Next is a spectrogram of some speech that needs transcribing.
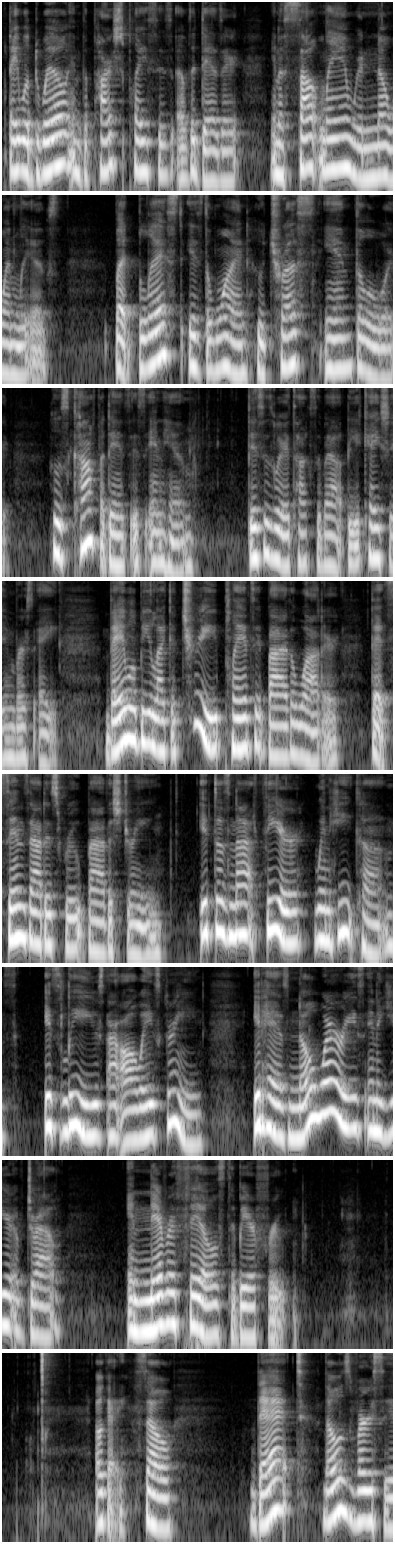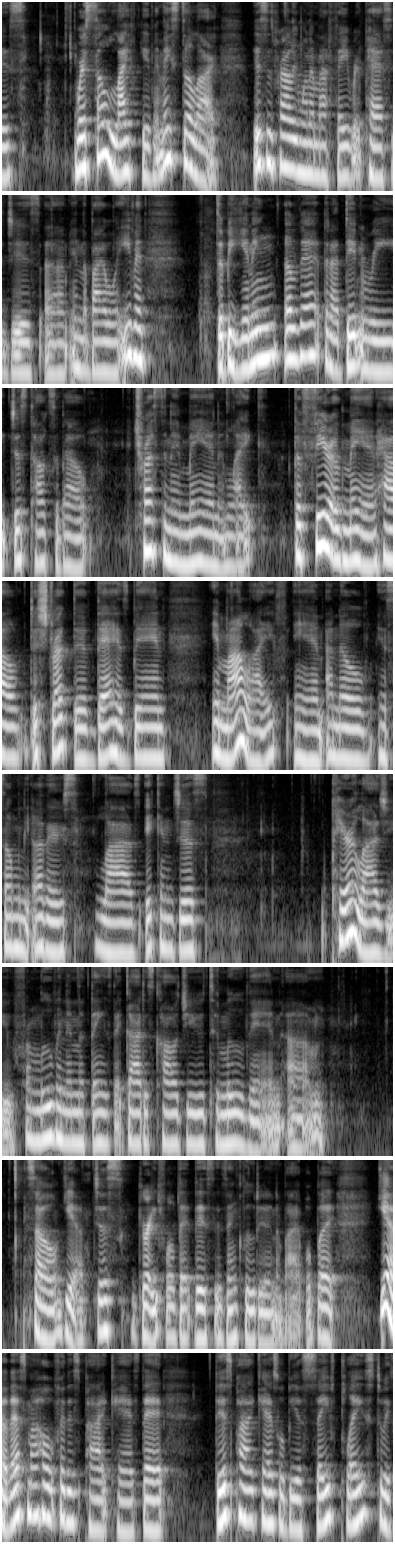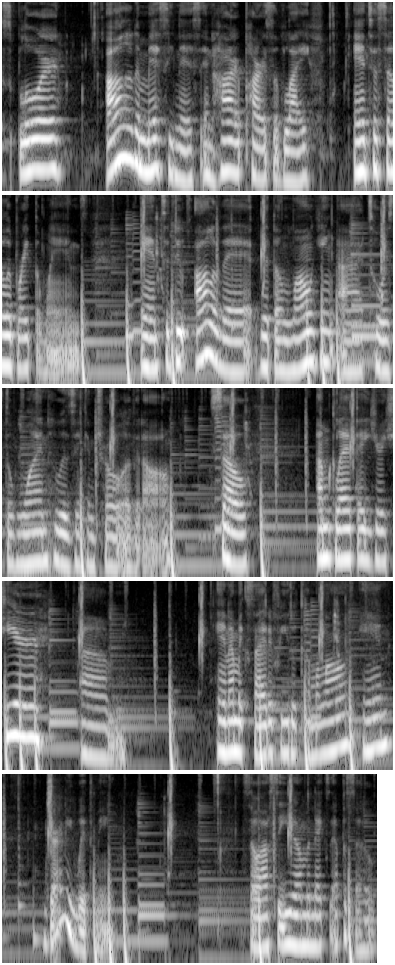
They will dwell in the parched places of the desert, in a salt land where no one lives. But blessed is the one who trusts in the Lord, whose confidence is in him. This is where it talks about the acacia in verse 8. They will be like a tree planted by the water that sends out its root by the stream. It does not fear when heat comes. Its leaves are always green. It has no worries in a year of drought and never fails to bear fruit. Okay, so that those verses were so life-giving. They still are. This is probably one of my favorite passages um, in the Bible. Even the beginning of that that I didn't read just talks about trusting in man and like the fear of man, how destructive that has been in my life. And I know in so many others' lives, it can just paralyze you from moving in the things that God has called you to move in. Um, so, yeah, just grateful that this is included in the Bible. But yeah, that's my hope for this podcast that this podcast will be a safe place to explore all of the messiness and hard parts of life and to celebrate the wins. And to do all of that with a longing eye towards the one who is in control of it all. So I'm glad that you're here. Um, and I'm excited for you to come along and journey with me. So I'll see you on the next episode.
